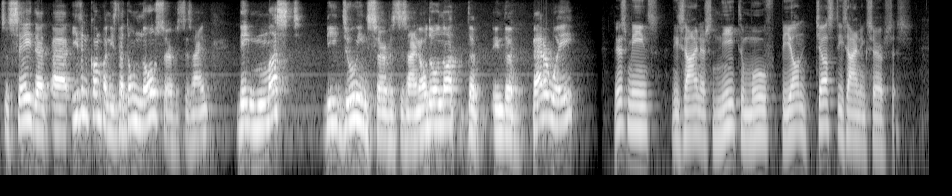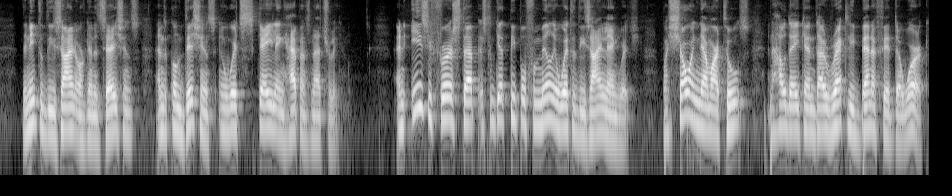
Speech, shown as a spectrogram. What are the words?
to say that uh, even companies that don't know service design, they must be doing service design, although not the in the better way. This means designers need to move beyond just designing services. They need to design organizations and the conditions in which scaling happens naturally. An easy first step is to get people familiar with the design language by showing them our tools and how they can directly benefit their work.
